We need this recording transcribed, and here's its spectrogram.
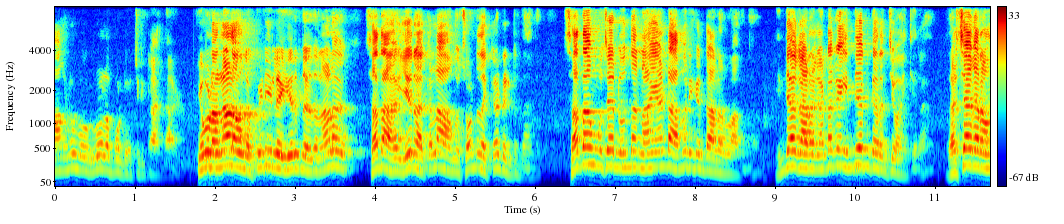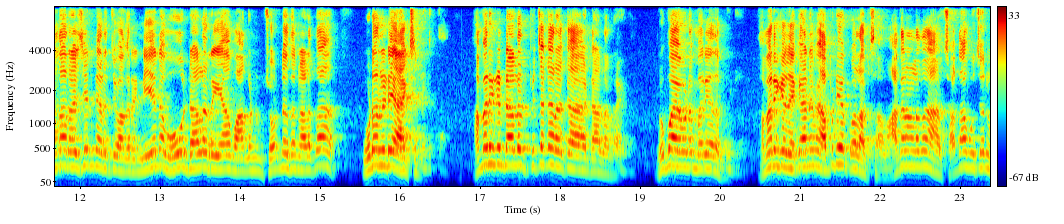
வாங்கணும்னு ஒரு ரூலை போட்டு வச்சுக்கிட்டாங்க. ஆள். இவ்வளோ நாள் அவங்க பிடியில் இருந்ததுனால சதா ஈராக்கெல்லாம் அவங்க சொன்னதை கேட்டுக்கிட்டு இருந்தாங்க. சதாம் ஹுசேன் வந்தால் நான் ஏன்டா அமெரிக்கன் டாலர் வாங்கினேன் இந்தியாக்காரன் கேட்டாக்க இந்தியன் கரன்சி வாங்கிக்கிறேன். ரஷ்யாக்காரன் வந்தால் ரஷ்யன் கரன்சி வாங்குறேன். நீ என்ன ஓ டாலர் ஏன் வாங்கணும்னு சொன்னதுனால தான் உடனடியாக ஆக்ஷன் எடுத்தேன் அமெரிக்கன் டாலர் பிச்சைக்கார டாலர் ஆகிடும் ரூபாயோட மரியாதை போயிடும். அமெரிக்கன் எக்கானமி அப்படியே கோலாப்ஸ் ஆகும் அதனால தான் சதாம் ஹுசேன்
